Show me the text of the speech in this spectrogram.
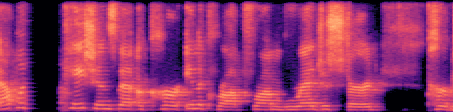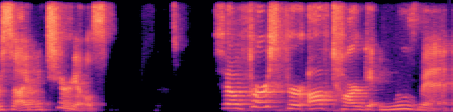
applications that occur in the crop from registered herbicide materials. So, first, for off target movement,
